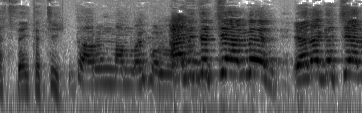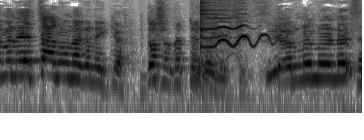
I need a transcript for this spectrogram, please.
আচ্ছা এইটাছি দারুণ মামলায় পড়লাম। আমি যে চেয়ারম্যান এর আগে চেয়ারম্যান এ চালু না কেন কি দশ হাজার টাকা গেছে। চেয়ারম্যান হয়ে নাইছে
